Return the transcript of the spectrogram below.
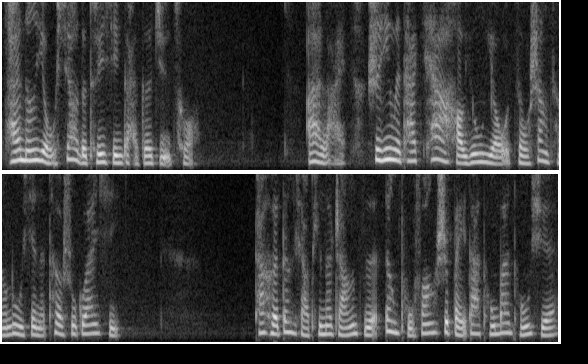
才能有效的推行改革举措；二来是因为他恰好拥有走上层路线的特殊关系。他和邓小平的长子邓朴方是北大同班同学，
